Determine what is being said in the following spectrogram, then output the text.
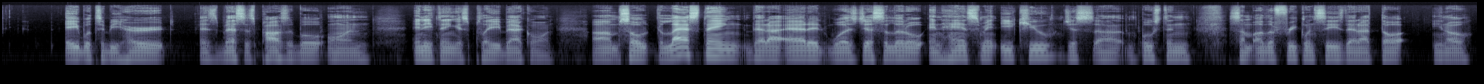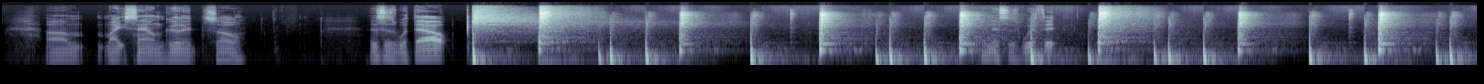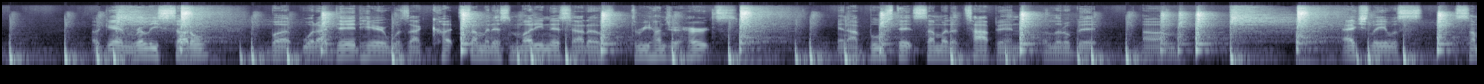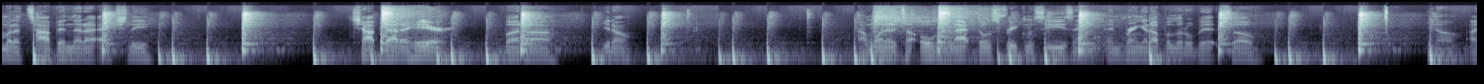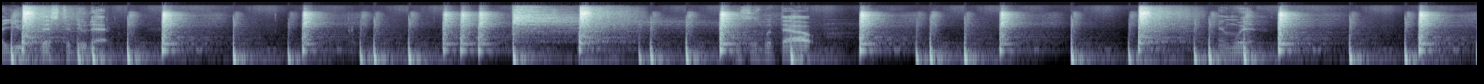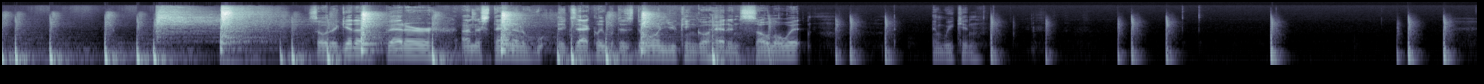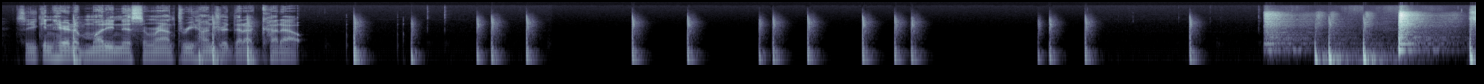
able to be heard as best as possible on anything is played back on. Um, so the last thing that I added was just a little enhancement EQ, just uh, boosting some other frequencies that I thought you know um, might sound good. So this is without. And this is with it. Again, really subtle. But what I did here was I cut some of this muddiness out of 300 hertz and I boosted some of the top end a little bit. Um, actually, it was some of the top end that I actually chopped out of here, but uh, you know, I wanted to overlap those frequencies and, and bring it up a little bit. So, you know, I used this to do that. Without and with. So to get a better understanding of exactly what this is doing, you can go ahead and solo it and we can So you can hear the muddiness around 300 that I cut out.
